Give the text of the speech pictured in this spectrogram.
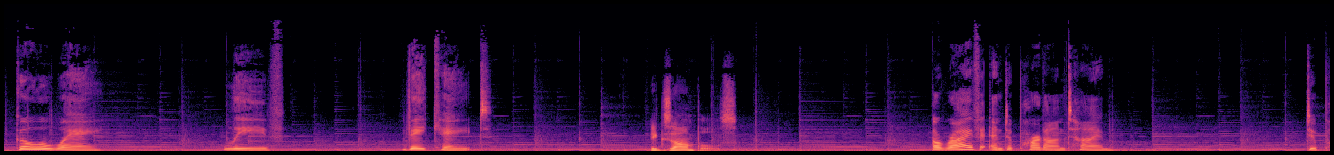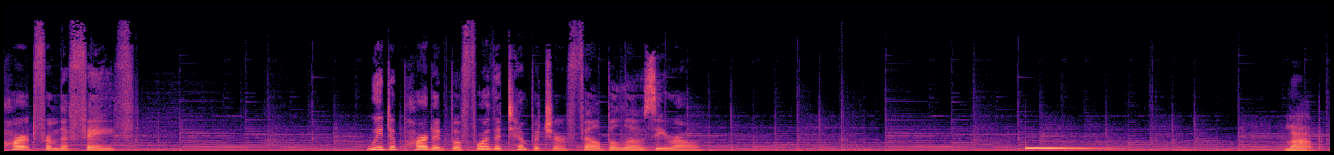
Go away, leave, vacate. Examples Arrive and depart on time. Depart from the faith. We departed before the temperature fell below zero. Lab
